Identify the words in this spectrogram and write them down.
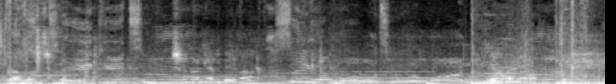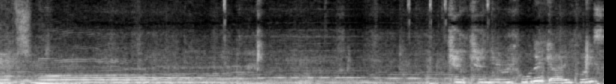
Should I get? Yeah. Can, can you record a game, please?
